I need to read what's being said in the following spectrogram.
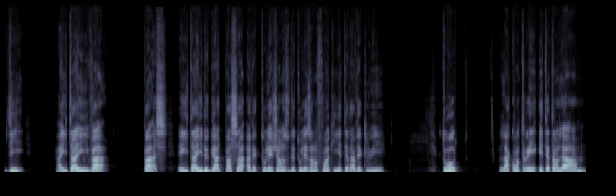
dit à Itaï, va, passe, et Itaï de Gad passa avec tous les gens de tous les enfants qui étaient avec lui. Toute la contrée était en larmes,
